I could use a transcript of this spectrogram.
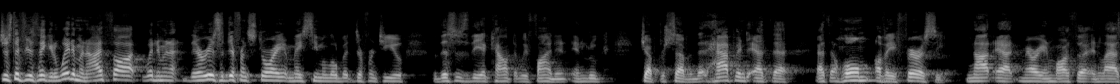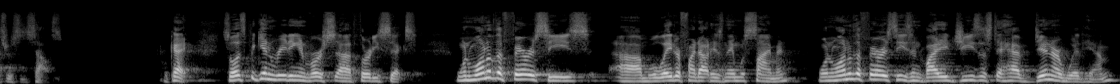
just if you're thinking, wait a minute, I thought, wait a minute, there is a different story. It may seem a little bit different to you, but this is the account that we find in, in Luke chapter 7 that happened at the, at the home of a Pharisee, not at Mary and Martha and Lazarus' house. Okay, so let's begin reading in verse uh, 36. When one of the Pharisees, um, we'll later find out his name was Simon, when one of the Pharisees invited Jesus to have dinner with him,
